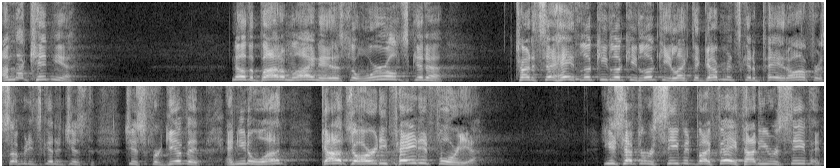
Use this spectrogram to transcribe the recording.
I'm not kidding you. No, the bottom line is the world's to try to say, hey, looky, looky, looky, like the government's going to pay it off or somebody's going to just, just forgive it. And you know what? God's already paid it for you. You just have to receive it by faith. How do you receive it?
